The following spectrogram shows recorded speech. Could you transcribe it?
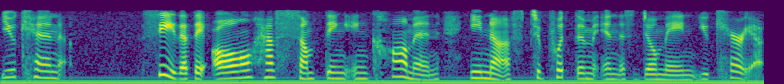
you can see that they all have something in common enough to put them in this domain eukarya.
